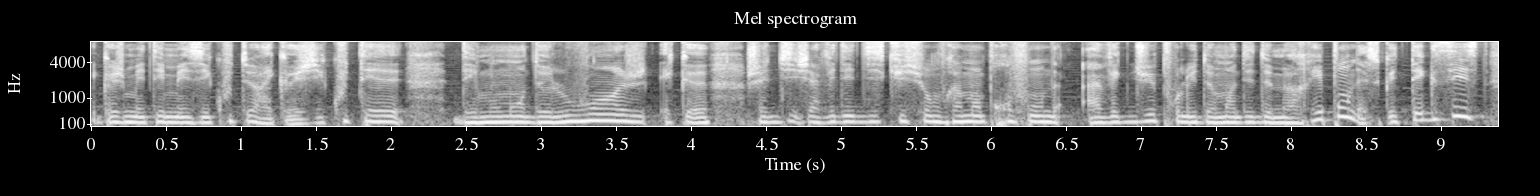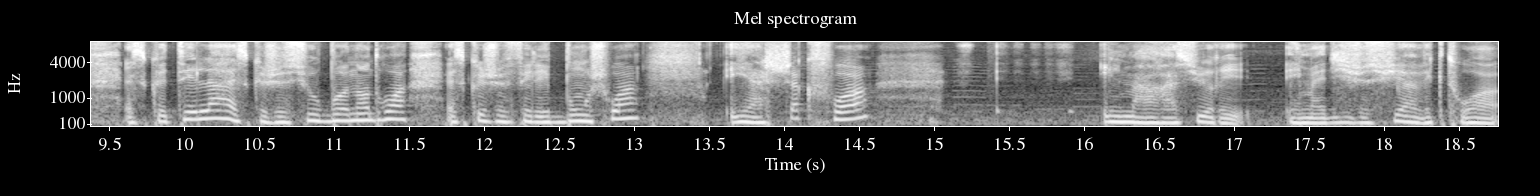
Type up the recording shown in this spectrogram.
et que je mettais mes écouteurs et que j'écoutais des moments de louange et que je dis j'avais des discussions vraiment profondes avec Dieu pour lui demander de me répondre. Est-ce que tu existes est-ce que tu es là? Est-ce que je suis au bon endroit? Est-ce que je fais les bons choix? Et à chaque fois il m'a rassuré. Et il m'a dit je suis avec toi.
